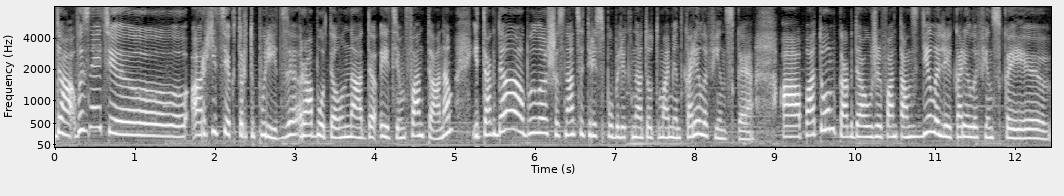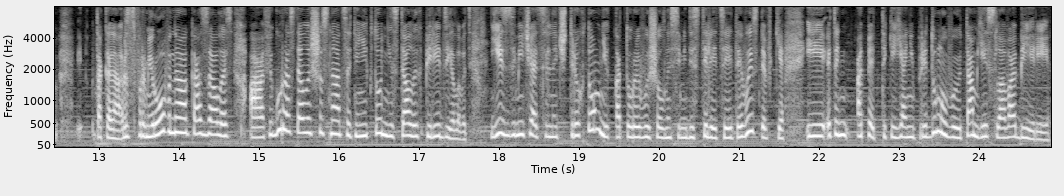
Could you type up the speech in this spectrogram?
Да, вы знаете, э, архитектор Топуридзе работал над этим фонтаном, и тогда было 16 республик на тот момент, Карело-Финская. А потом, когда уже фонтан сделали, Карело-Финская э, такая расформирована оказалась, а фигур осталось 16, и никто не стал их переделывать. Есть замечательный четырехтомник, который вышел на 70-летие этой выставки, и это, опять-таки, я не придумываю, там есть слова Берии.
